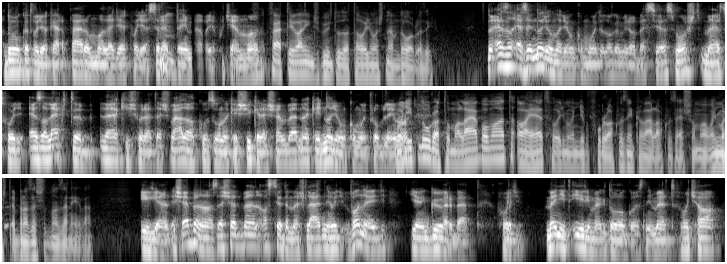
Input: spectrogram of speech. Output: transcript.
a dolgokat, vagy akár a párommal legyek, vagy a szeretteimmel, vagy a kutyámmal. Feltéve nincs bűntudata, hogy most nem dolgozik. Na ez, ez egy nagyon-nagyon komoly dolog, amiről beszélsz most, mert hogy ez a legtöbb lelkismeretes vállalkozónak és sikeres embernek egy nagyon komoly probléma. Vagy itt lógatom a lábamat, ahelyett, hogy mondjuk foglalkoznék a vállalkozásommal, vagy most ebben az esetben a zenével. Igen, és ebben az esetben azt érdemes látni, hogy van egy ilyen görbe, hogy mennyit éri meg dolgozni, mert hogyha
